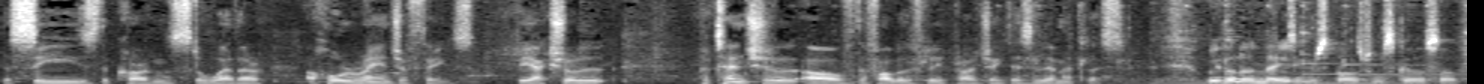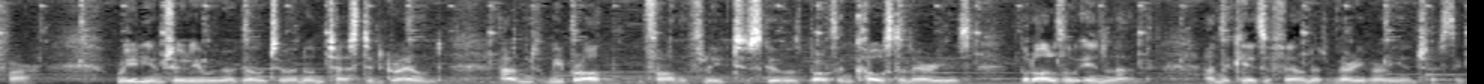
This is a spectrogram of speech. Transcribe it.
the seas, the currents, the weather, a whole range of things. The actual potential of the Follow the Fleet project is limitless. We've had an amazing response from schools so far. Really and truly, we were going to an untested ground, and we brought Follow the Fleet to schools both in coastal areas but also inland. And the kids have found it very, very interesting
